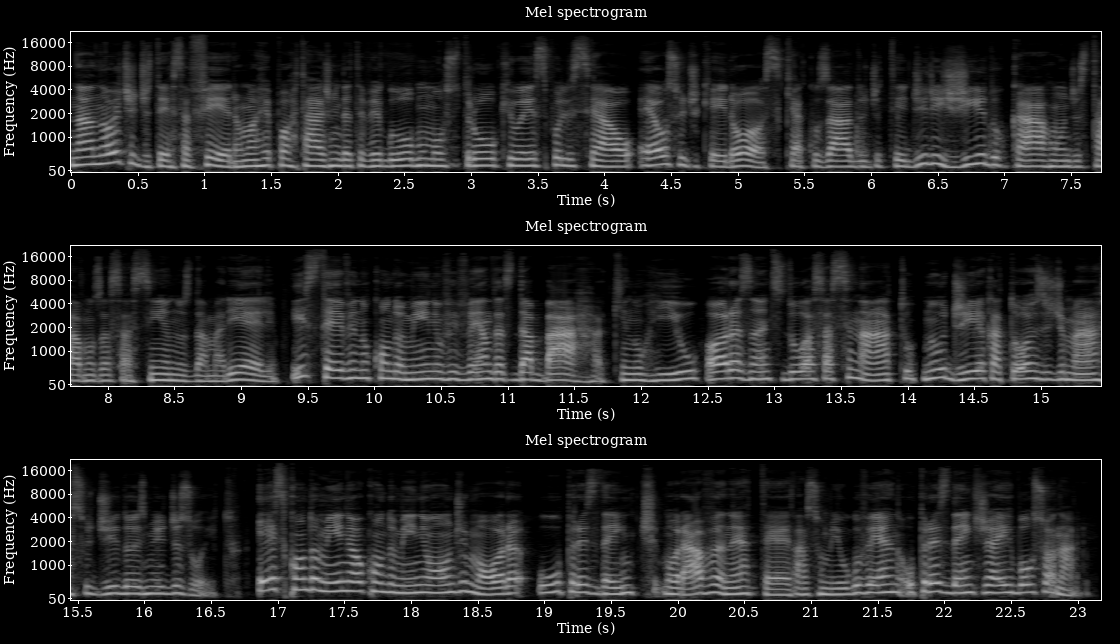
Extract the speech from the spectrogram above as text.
Na noite de terça-feira, uma reportagem da TV Globo mostrou que o ex-policial Elcio de Queiroz, que é acusado de ter dirigido o carro onde estavam os assassinos da Marielle, esteve no condomínio Vivendas da Barra, aqui no Rio, horas antes do assassinato no dia 14 de março de 2018. Esse condomínio é o condomínio onde mora o presidente, morava, né, até assumir o governo, o presidente Jair Bolsonaro.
